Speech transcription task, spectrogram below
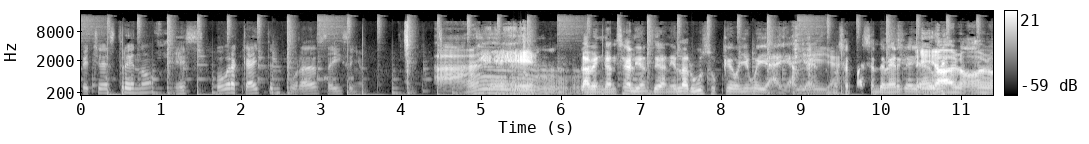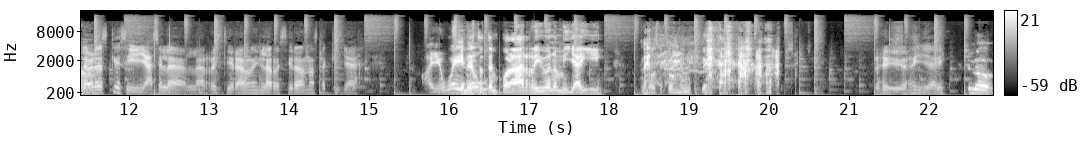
fecha de estreno es Cobra Kai temporada 6, señor. Ah. La venganza de Daniel- Laruso, que oye, güey, ya, ya, ya, Sí, ya. No se pasen de verga, ya. No, no. La verdad es que sí, ya se la, la retiraron y la retiraron hasta que ya. Oye, güey, en esta un- temporada reíban a Miyagi. O sea, con lo-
